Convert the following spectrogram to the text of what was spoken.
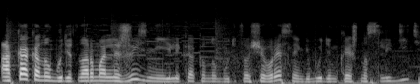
А как оно будет в нормальной жизни или как оно будет вообще в рестлинге, будем, конечно, следить.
